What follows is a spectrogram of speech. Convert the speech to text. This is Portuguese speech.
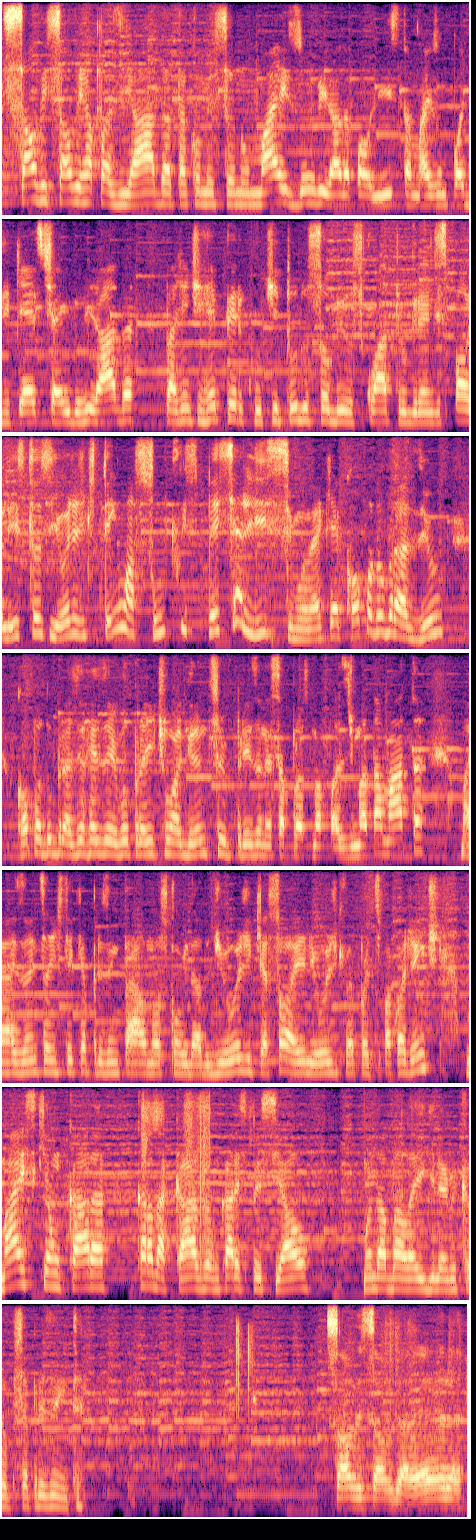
Salve, salve rapaziada! Tá começando mais um Virada Paulista, mais um podcast aí do Virada, pra gente repercutir tudo sobre os quatro grandes paulistas. E hoje a gente tem um assunto especialíssimo, né? Que é Copa do Brasil. Copa do Brasil reservou pra gente uma grande surpresa nessa próxima fase de mata-mata. Mas antes a gente tem que apresentar o nosso convidado de hoje, que é só ele hoje que vai participar com a gente, mas que é um cara, cara da casa, um cara especial. Manda a bala aí, Guilherme Campos, se apresenta. Salve, salve galera.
